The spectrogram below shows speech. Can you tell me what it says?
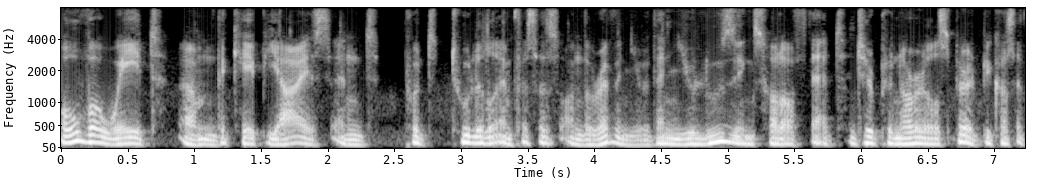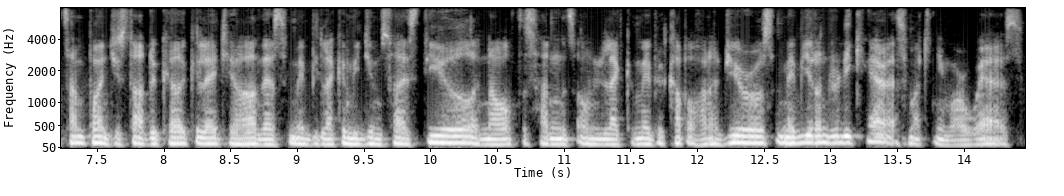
overweight um, the KPIs and put too little emphasis on the revenue, then you're losing sort of that entrepreneurial spirit because at some point you start to calculate, yeah, there's maybe like a medium sized deal, and now all of a sudden it's only like maybe a couple of hundred euros, and maybe you don't really care as much anymore. Whereas,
